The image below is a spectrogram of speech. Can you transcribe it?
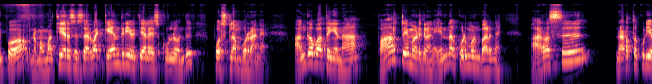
இப்போது நம்ம மத்திய அரசு சார்பாக கேந்திரிய வித்யாலயா ஸ்கூலில் வந்து போஸ்ட்லாம் போடுறாங்க. அங்கே பார்த்தீங்கன்னா பார்ட் டைம் எடுக்கிறாங்க. என்ன குடும்பம்னு பாருங்கள் அரசு நடத்தக்கூடிய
